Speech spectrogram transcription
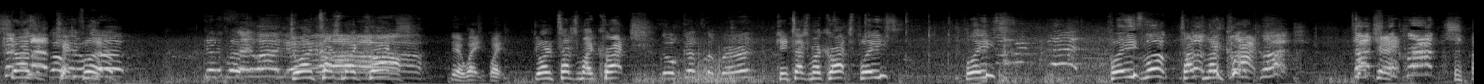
show us a kickflip. Kickflip. Do you want to touch my crotch? Ah. Yeah, wait, wait. Do you want to touch my crotch? No kickflip, bro. Can you touch my crotch, please? Please? Please, look, touch my crotch. Touch it. crotch!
